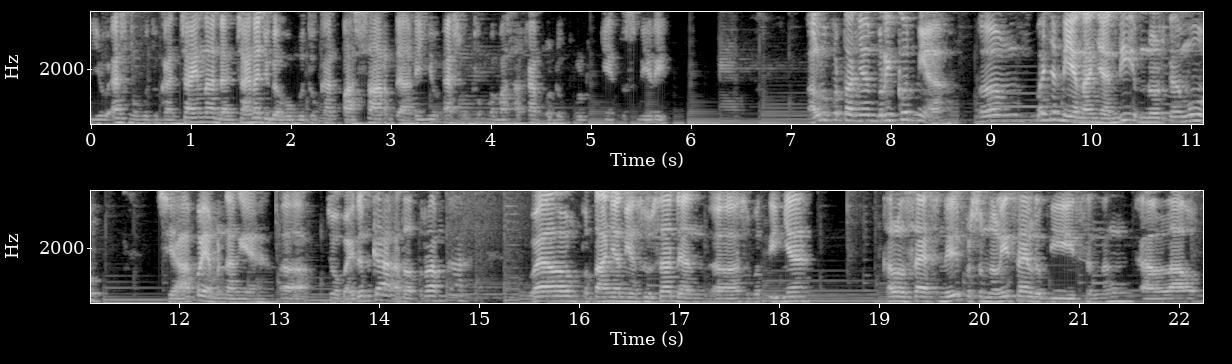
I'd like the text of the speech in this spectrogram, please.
US membutuhkan China dan China juga membutuhkan pasar dari US untuk memasarkan produk-produknya itu sendiri. Lalu pertanyaan berikutnya, um, banyak nih yang nanya, di menurut kamu siapa yang menang ya? Uh, Joe Biden kah atau Trump kah? Well, pertanyaan yang susah dan uh, sepertinya kalau saya sendiri personally saya lebih seneng kalau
